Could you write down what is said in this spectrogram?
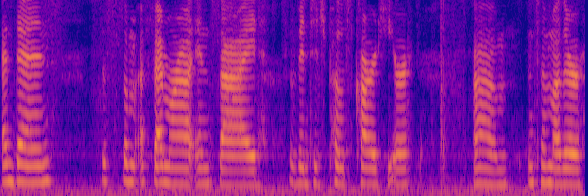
And then just some ephemera inside. Vintage postcard here. Um, and some other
